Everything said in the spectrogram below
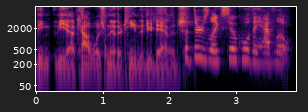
the the uh, cowboys from the other team to do damage. But there's like so cool. They have little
